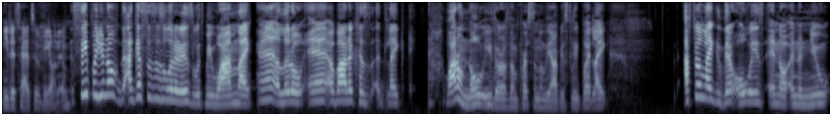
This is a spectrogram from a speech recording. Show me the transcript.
need to tattoo me on him. See, but you know, I guess this is what it is with me. Why I'm like eh, a little eh about it, because like, well, I don't know either of them personally, obviously, but like, I feel like they're always in a in a new.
